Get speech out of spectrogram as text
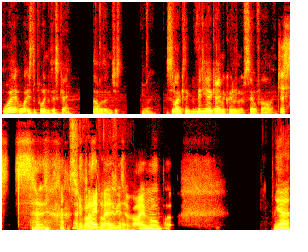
What what is the point of this game other than just you know? It's like the video game equivalent of self harming. Just it's just Survival, maybe survival. Mm. But yeah,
